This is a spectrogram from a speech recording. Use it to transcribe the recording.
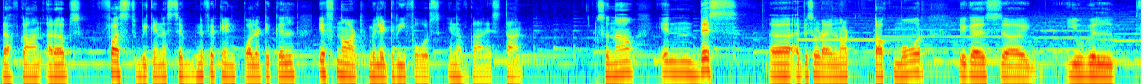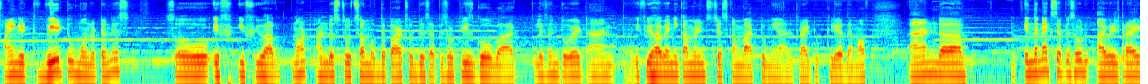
The Afghan Arabs first became a significant political, if not military, force in Afghanistan. So, now in this uh, episode, I will not talk more because uh, you will find it way too monotonous so if if you have not understood some of the parts of this episode please go back listen to it and if you have any comments just come back to me i'll try to clear them off and uh, in the next episode i will try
